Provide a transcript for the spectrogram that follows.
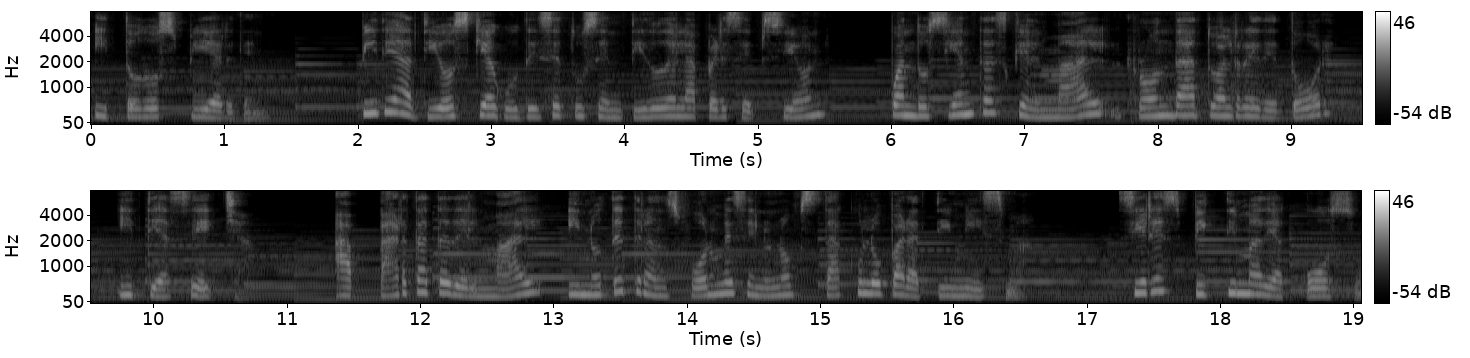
y todos pierden. Pide a Dios que agudice tu sentido de la percepción cuando sientas que el mal ronda a tu alrededor y te acecha. Apártate del mal y no te transformes en un obstáculo para ti misma. Si eres víctima de acoso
